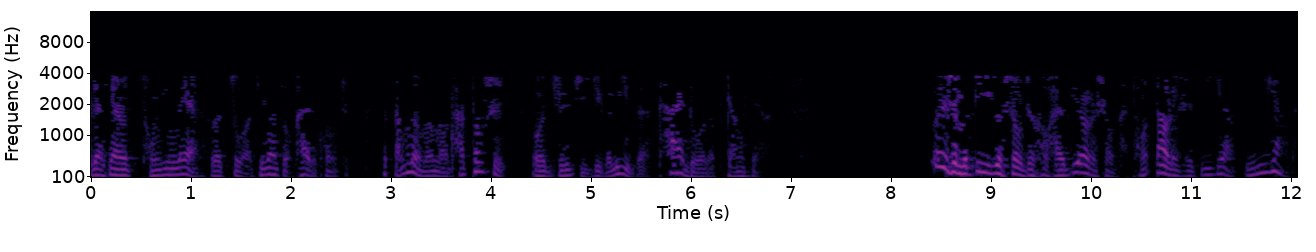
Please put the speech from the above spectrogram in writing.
家陷入同性恋和左极端左派的控制，等等等等，它都是我只举几个例子，太多了，彰显了。为什么第一个兽之后还有第二个兽呢？同道理是第一样一样的，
